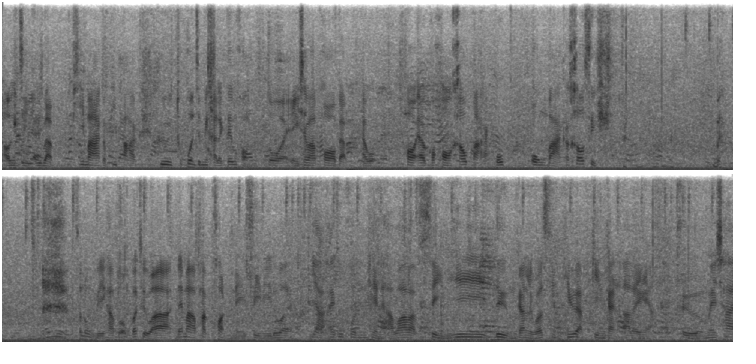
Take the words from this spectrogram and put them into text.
เอาจริงๆคือแบบพี่มากับพี่ปากคือทุกคนจะมีคาแรคเตอร์ของตัวเองใช่ป่ะพอแบบแอลพอแอลกอฮอล์เข้าปากปุ๊บองค์บากก็เข้าสิง สนุกดีครับผมก็ถือว่าได้มาพักผ่อนในซีนี้ด้วย อยากให้ทุกคนเห็นนะครับว่าแบบสิ่งที่ดื่มกันหรือว่าสิ่งที่แบบกินกันอะไรเงี้ยคือไม่ใช่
